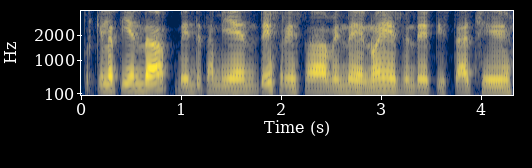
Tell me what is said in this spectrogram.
Porque la tienda vende también de fresa, vende de nuez, vende de pistache,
